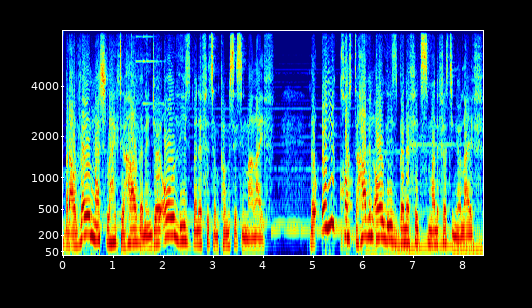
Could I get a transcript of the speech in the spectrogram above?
but I would very much like to have and enjoy all these benefits and promises in my life. The only cost to having all these benefits manifest in your life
